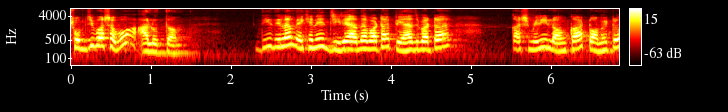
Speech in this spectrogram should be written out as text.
সবজি বসাবো, আলুর দম। দিয়ে দিলাম এখানে জিরে আদা বাটা, পেঁয়াজ বাটা, কাশ্মীরি লঙ্কা, টমেটো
